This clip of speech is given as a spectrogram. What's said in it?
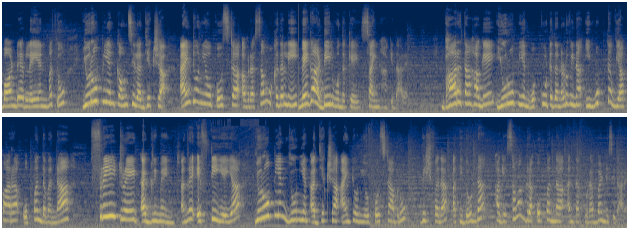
ವಾಂಡರ್ ಲೇಯನ್ ಮತ್ತು ಯುರೋಪಿಯನ್ ಕೌನ್ಸಿಲ್ ಅಧ್ಯಕ್ಷ ಆಂಟೋನಿಯೋ ಕೋಸ್ಟಾ ಅವರ ಸಮ್ಮುಖದಲ್ಲಿ ಮೆಗಾ ಡೀಲ್ ಒಂದಕ್ಕೆ ಸೈನ್ ಹಾಕಿದ್ದಾರೆ. ಭಾರತ ಹಾಗೆ ಯುರೋಪಿಯನ್ ಒಕ್ಕೂಟದ ನಡುವಿನ ಈ ಮುಕ್ತ ವ್ಯಾಪಾರ ಒಪ್ಪಂದವನ್ನ ಫ್ರೀ ಟ್ರೇಡ್ ಅಗ್ರಿಮೆಂಟ್, ಅಂದ್ರೆ ಎಫ್ ಟಿ ಯ ಯುರೋಪಿಯನ್ ಯೂನಿಯನ್ ಅಧ್ಯಕ್ಷ ಆಂಟೋನಿಯೋ ಕೋಸ್ಟಾ ಅವರು ವಿಶ್ವದ ಅತಿ ದೊಡ್ಡ ಹಾಗೆ ಸಮಗ್ರ ಒಪ್ಪಂದ ಅಂತ ಕೂಡ ಬಣ್ಣಿಸಿದ್ದಾರೆ.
